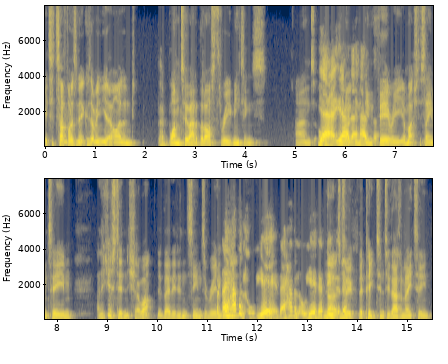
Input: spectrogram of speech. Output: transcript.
It's a tough one, isn't it? Because I mean, you know, Ireland had won two out of the last three meetings, and yeah, on, yeah, know, in, have, in theory, a much the same team, and they just didn't show up, did they? They didn't seem to really. But they haven't it. all year. They haven't all year. They've no, been, that's true. They peaked in 2018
